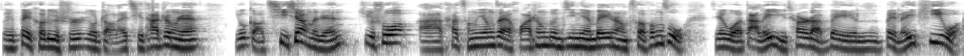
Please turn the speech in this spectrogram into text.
所以贝克律师又找来其他证人。有搞气象的人，据说啊，他曾经在华盛顿纪念碑上测风速，结果大雷雨天的被被雷劈过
